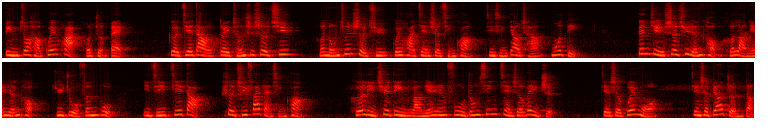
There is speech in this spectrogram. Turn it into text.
并做好规划和准备，各街道对城市社区。和农村社区规划建设情况进行调查摸底，根据社区人口和老年人口居住分布以及街道社区发展情况，合理确定老年人服务中心建设位置、建设规模、建设标准等，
